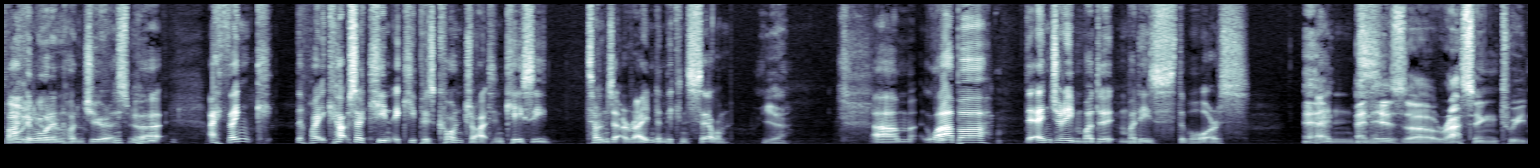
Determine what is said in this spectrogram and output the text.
back in loan in. Honduras, but I think the Whitecaps are keen to keep his contract in case he turns it around and they can sell him. Yeah. Um, Laba, the injury muddies the waters. And And- and, his uh, Racing tweet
